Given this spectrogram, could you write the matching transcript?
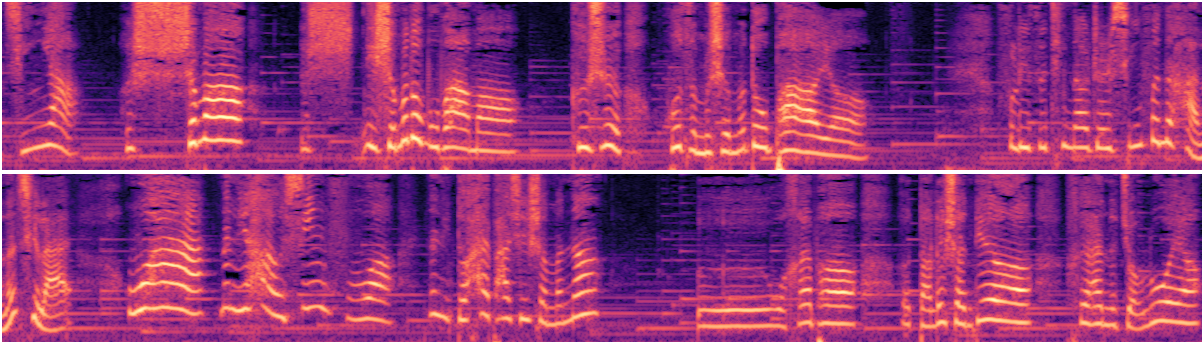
惊讶：“什么？你什么都不怕吗？可是我怎么什么都怕呀？”弗利兹听到这儿，兴奋的喊了起来：“哇，那你好幸福啊！那你都害怕些什么呢？”“呃，我害怕打雷闪电啊，黑暗的角落呀，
